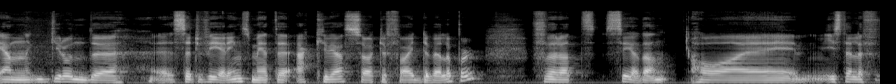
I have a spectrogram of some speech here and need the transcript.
en grundcertifiering som heter Acquia Certified Developer. För att sedan ha, eh, istället för,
